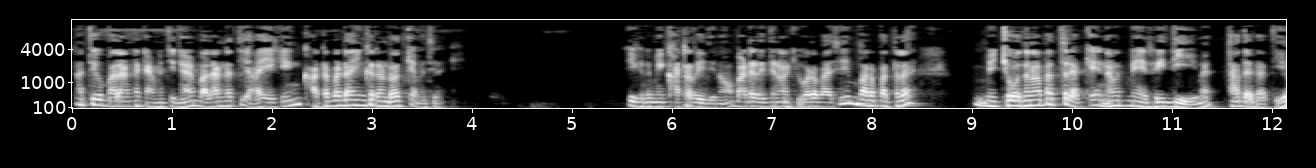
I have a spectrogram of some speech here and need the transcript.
නැත්නම් ඒක බලන්න කැමති නැහැ. බලන්න තියා ඒකෙන් කටබඩයින් කරන්නවත් කැමති නැහැ. ඒකට මේ කට රිදෙනවා, බඩ රිදෙනවා කිව්වට පස්සේ බරපතල මේ චෝදනා පත්‍රයක්. ඒ නමුත් මේ රිදීම, තද ගතිය,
